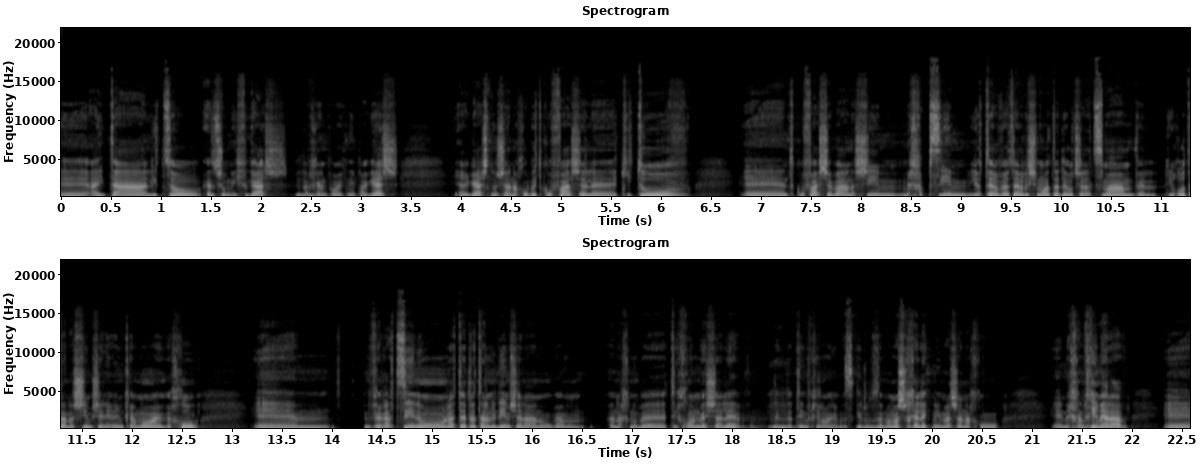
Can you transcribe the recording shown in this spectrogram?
אה, הייתה ליצור איזשהו מפגש, mm-hmm. לכן פרויקט ניפגש. הרגשנו שאנחנו בתקופה של אה, קיטוב, אה, תקופה שבה אנשים מחפשים יותר ויותר לשמוע את הדעות של עצמם ולראות אנשים שנראים כמוהם וכו'. ורצינו לתת לתלמידים שלנו, גם אנחנו בתיכון משלב, mm-hmm. לדתיים חילונים, אז כאילו זה ממש חלק ממה שאנחנו אה, מחנכים אליו, אה,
